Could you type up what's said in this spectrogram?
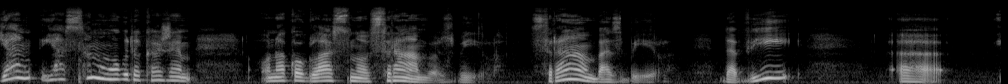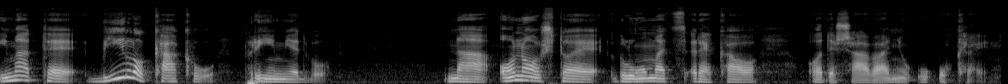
ja, ja samo mogu da kažem onako glasno, sram vas bilo. Sram vas bilo da vi uh, imate bilo kakvu primjedbu na ono što je glumac rekao o dešavanju u Ukrajini.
